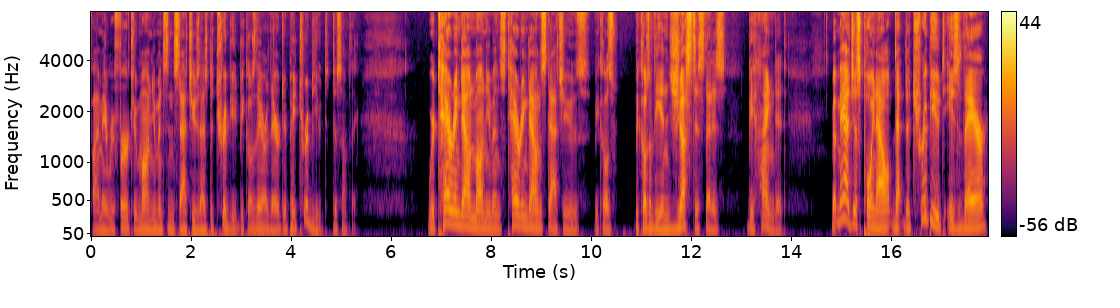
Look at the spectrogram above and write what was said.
if I may refer to monuments and statues as the tribute because they are there to pay tribute to something. We're tearing down monuments, tearing down statues because because of the injustice that is behind it. But may I just point out that the tribute is there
